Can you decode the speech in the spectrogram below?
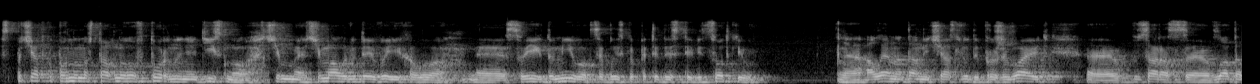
З початку повномасштабного вторгнення дійсно чим чимало людей виїхало е, з своїх домівок. Це близько 50%. Е, Але на даний час люди проживають Е, зараз. е, Влада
